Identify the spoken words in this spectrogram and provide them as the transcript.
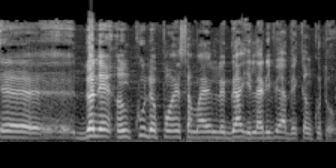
euh, donnait un coup de poing, Samaël, le gars, il arrivait avec un couteau.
